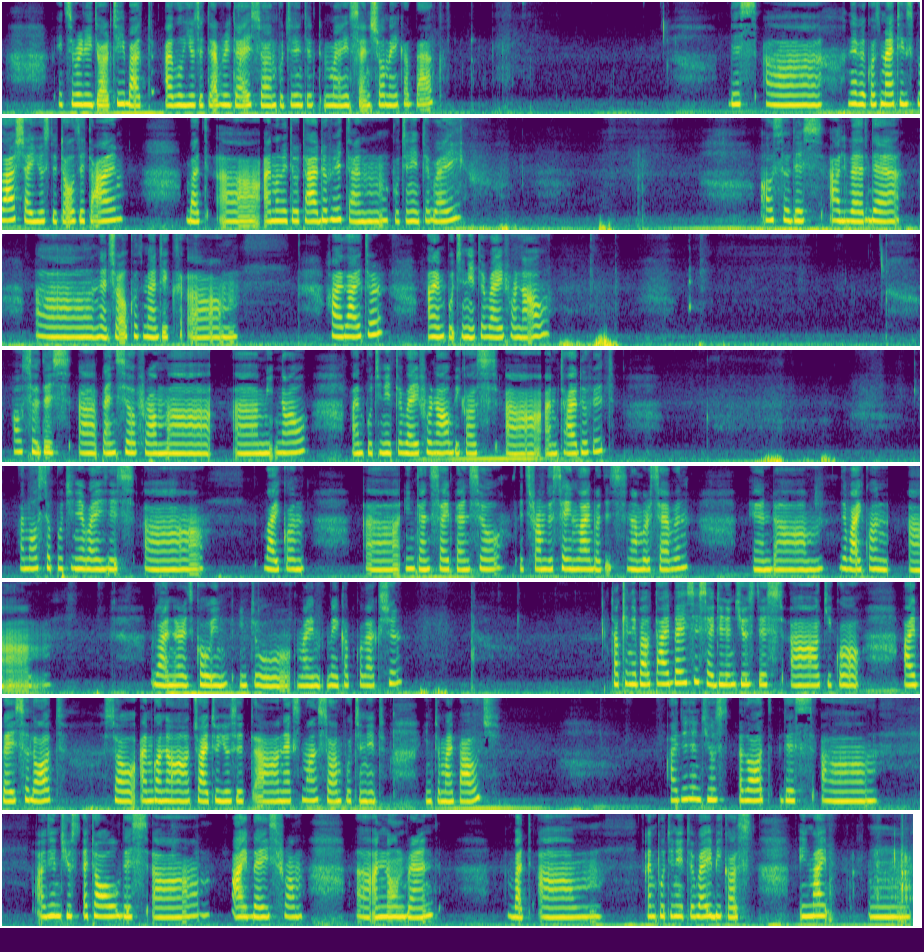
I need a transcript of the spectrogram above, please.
It's really dirty but I will use it every day so I'm putting it in my essential makeup bag. This uh, Neve Cosmetics blush I used it all the time but uh, I'm a little tired of it. I'm putting it away. Also this Alverde uh, natural cosmetic um, highlighter I'm putting it away for now. Also this uh, pencil from uh, uh, Now I'm putting it away for now because uh, I'm tired of it I'm also putting away this uh, Wycon uh, Intense Eye pencil. It's from the same line, but it's number seven, and um, the Wycon um, liner is going into my makeup collection. Talking about eye bases, I didn't use this uh, Kiko eye base a lot. So I'm gonna try to use it uh, next month. So I'm putting it into my pouch. I didn't use a lot this um, I didn't use at all this um, eye base from uh, unknown brand. But um, I'm putting it away because in my um,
